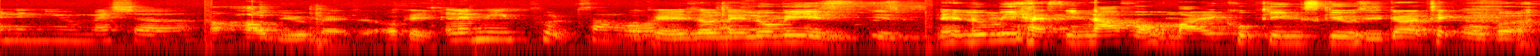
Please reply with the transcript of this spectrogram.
and then you measure. How, how do you measure? Okay. Let me put some water. Okay, so. Nelumi is, is Nelumi has enough of my cooking skills. He's gonna take over.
